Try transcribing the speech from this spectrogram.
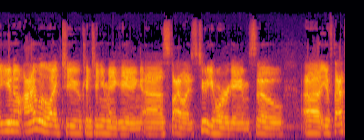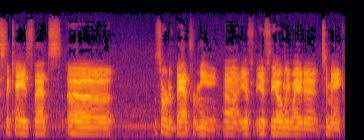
you know, I would like to continue making uh, stylized 2D horror games. So uh, if that's the case, that's uh, sort of bad for me. Uh, if if the only way to to make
